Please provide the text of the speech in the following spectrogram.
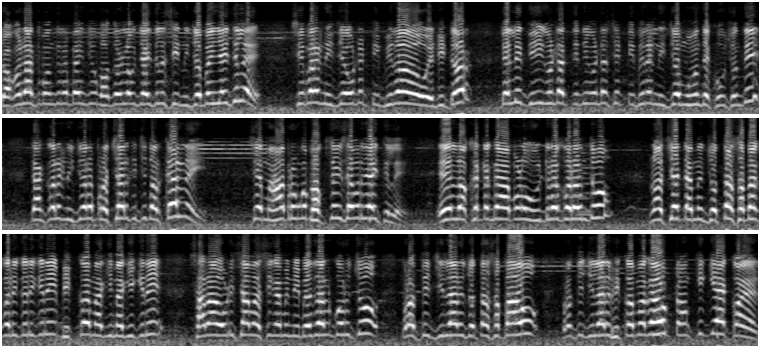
ଜଗନ୍ନାଥ ମନ୍ଦିର ପାଇଁ ଯେଉଁ ଭଦ୍ରଲୋକ ଯାଇଥିଲେ ସେ ନିଜ ପାଇଁ ଯାଇଥିଲେ ସେ ପରା ନିଜେ ଗୋଟେ ଟିଭିର ଏଡ଼ିଟର ଡେଲି ଦୁଇ ଘଣ୍ଟା ତିନି ଘଣ୍ଟା ସେ ଟିଭିରେ ନିଜ ମୁହଁ ଦେଖାଉଛନ୍ତି ତାଙ୍କର ନିଜର ପ୍ରଚାର କିଛି ଦରକାର ନାହିଁ ସେ ମହାପ୍ରଭୁଙ୍କ ଭକ୍ତ ହିସାବରେ ଯାଇଥିଲେ ଏ ଲକ୍ଷ ଟଙ୍କା ଆପଣ ୱିଡ୍ର କରନ୍ତୁ নচেত আমি জোতা সফা করি করি ভিক মাগি মাগি করে সারা ওড়শাবাসী আমি নিবেদন করছু প্রতি জেলার জোতা সফা হো প্রতি জেলার ভিক মগাও টঙ্কিকিয়া কয়েন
